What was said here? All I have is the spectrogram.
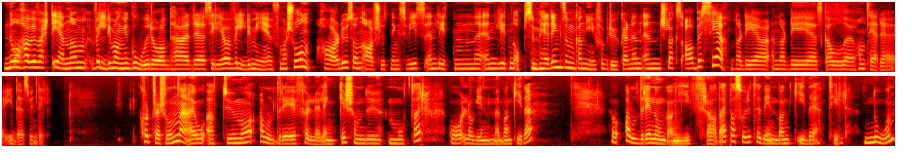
Nå har vi vært igjennom veldig mange gode råd her, Silje, og veldig mye informasjon. Har du sånn avslutningsvis en liten, en liten oppsummering som kan gi forbrukeren en, en slags ABC når de, når de skal håndtere ID-svindel? Kortversjonen er jo at du må aldri følge lenker som du mottar, og logge inn med bank-ID. Og aldri noen gang gi fra deg passordet til din bank-ID til noen.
